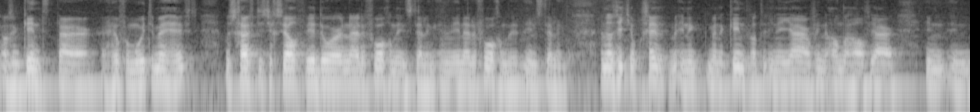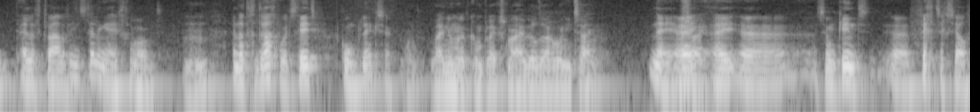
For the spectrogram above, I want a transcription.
als een kind daar heel veel moeite mee heeft, dan schuift hij zichzelf weer door naar de volgende instelling en weer naar de volgende instelling. En dan zit je op een gegeven moment in een, met een kind wat in een jaar of in een anderhalf jaar in, in 11, 12 instellingen heeft gewoond. Mhm. En dat gedrag wordt steeds complexer. Want wij noemen het complex, maar hij wil daar gewoon niet zijn. Nee, hij, eh, zo'n kind eh, vecht zichzelf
